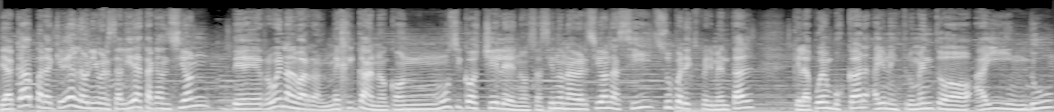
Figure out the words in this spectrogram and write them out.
De acá, para que vean la universalidad de esta canción de Rubén Albarrán, mexicano, con músicos chilenos, haciendo una versión así, súper experimental, que la pueden buscar. Hay un instrumento ahí hindú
